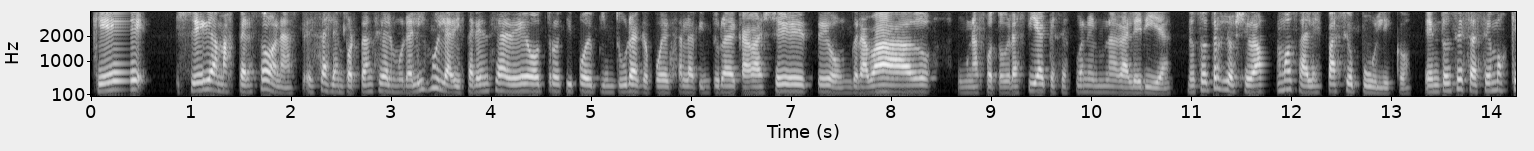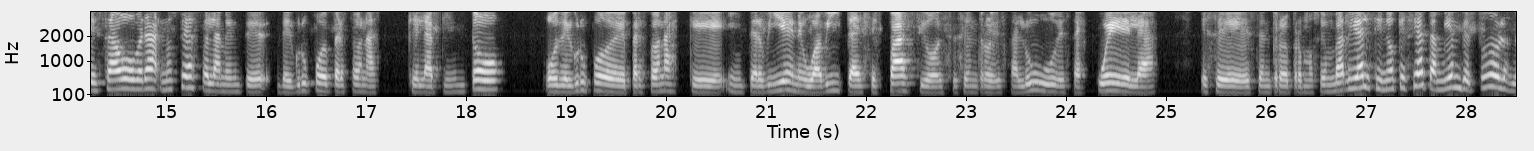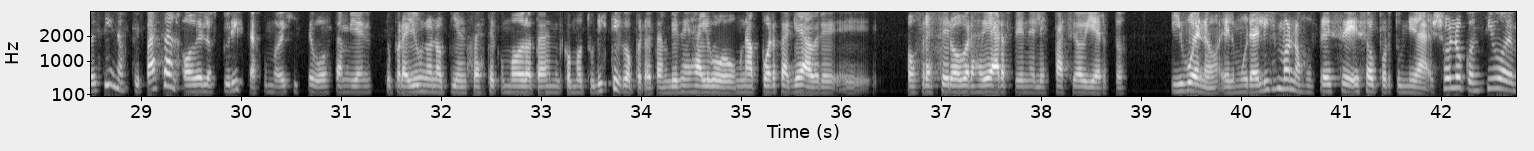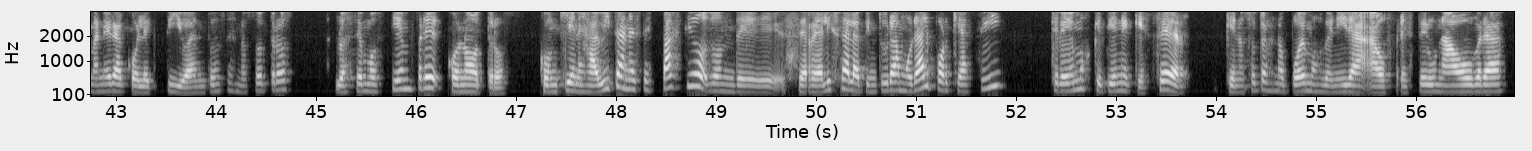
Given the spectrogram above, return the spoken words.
que llegue a más personas. Esa es la importancia del muralismo y la diferencia de otro tipo de pintura que puede ser la pintura de caballete o un grabado, una fotografía que se expone en una galería. Nosotros lo llevamos al espacio público. Entonces hacemos que esa obra no sea solamente del grupo de personas que la pintó o del grupo de personas que interviene o habita ese espacio, ese centro de salud, esa escuela, ese centro de promoción barrial, sino que sea también de todos los vecinos que pasan o de los turistas, como dijiste vos también, que por ahí uno no piensa este Comodoro tan como turístico, pero también es algo, una puerta que abre, eh, ofrecer obras de arte en el espacio abierto. Y bueno, el muralismo nos ofrece esa oportunidad. Yo lo concibo de manera colectiva, entonces nosotros lo hacemos siempre con otros, con quienes habitan ese espacio donde se realiza la pintura mural, porque así creemos que tiene que ser, que nosotros no podemos venir a, ofrecer una obra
